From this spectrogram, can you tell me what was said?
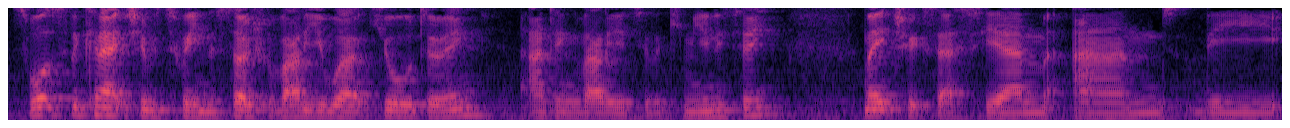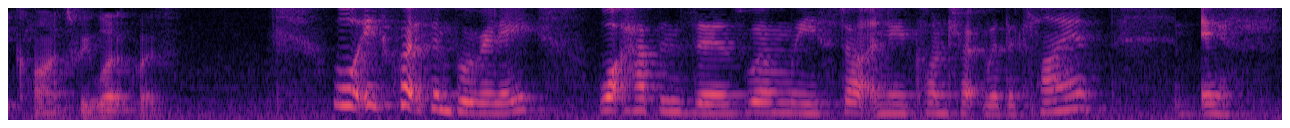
So, what's the connection between the social value work you're doing, adding value to the community, Matrix SCM, and the clients we work with? Well, it's quite simple, really. What happens is when we start a new contract with a client, if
